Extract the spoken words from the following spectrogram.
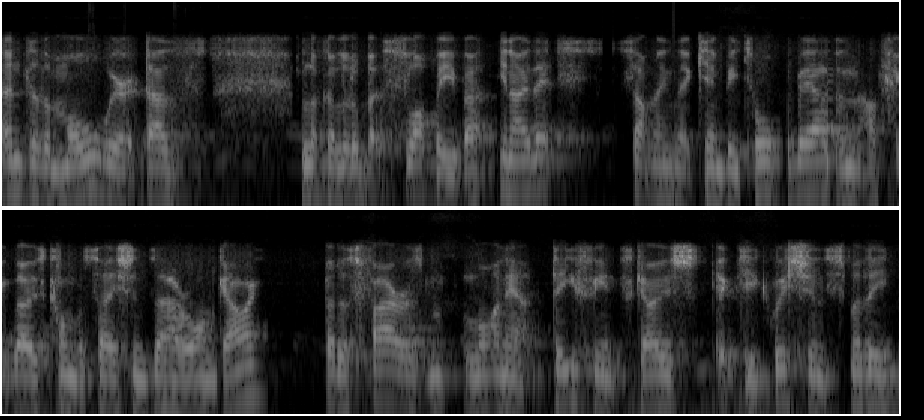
into the maul where it does look a little bit sloppy. But, you know, that's something that can be talked about, and I think those conversations are ongoing. But as far as line out defence goes, back to your question, Smithy,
